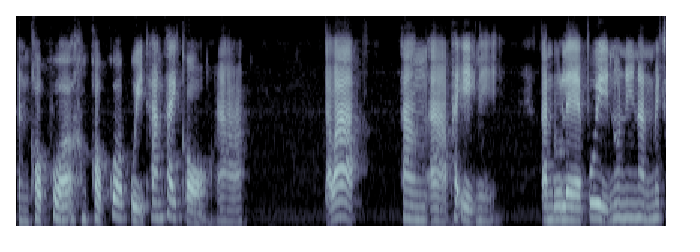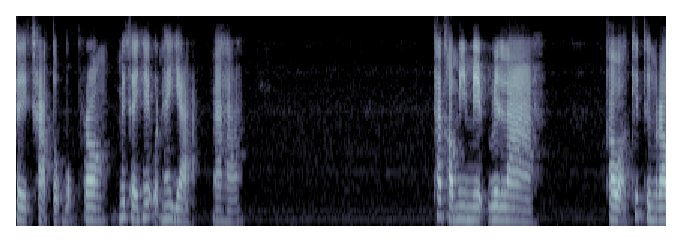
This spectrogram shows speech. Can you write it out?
อันครอบครัวครอบครัวปุ้ยทางไทยก่อนะคะ แต่ว่าทางอ่าพระเอกนี่การดูแลปุ้ยนู่นนี่นั่น ไม่เคยขาดตกบกพร่อง ไม่เคยให้อดให้ยานะคะ ถ้าเขามีเวลา เขาคิดถึงเรา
